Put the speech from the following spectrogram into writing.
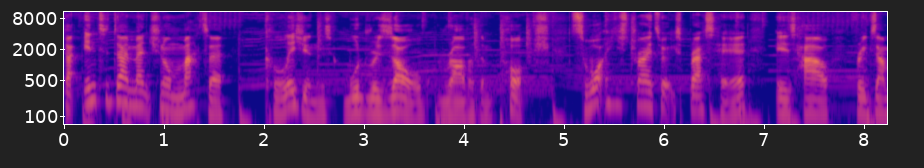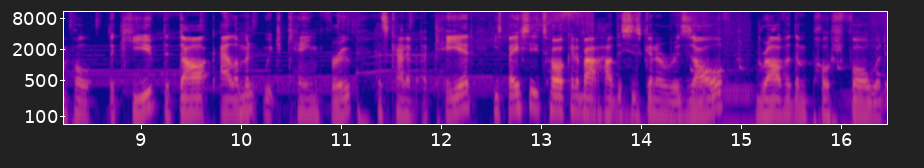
that interdimensional matter collisions would resolve rather than push. So what he's trying to express here is how, for example, the cube, the dark element which came through has kind of appeared. He's basically talking about how this is going to resolve rather than push forward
